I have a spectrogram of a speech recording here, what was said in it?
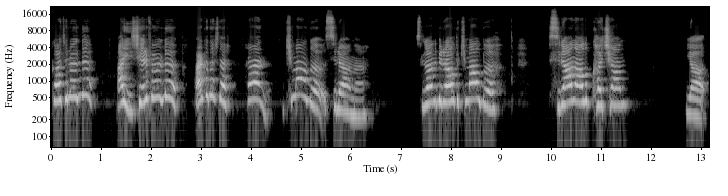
Katil öldü. Ay şerif öldü. Arkadaşlar hemen kim aldı silahını? Silahını biri aldı. Kim aldı? Silahını alıp kaçan. Ya.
